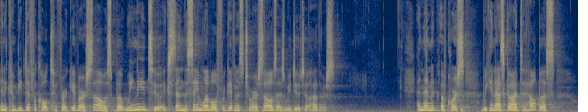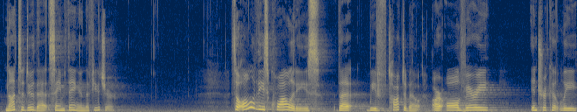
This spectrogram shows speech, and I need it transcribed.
And it can be difficult to forgive ourselves, but we need to extend the same level of forgiveness to ourselves as we do to others. And then, of course, we can ask God to help us not to do that same thing in the future. So, all of these qualities that we've talked about are all very intricately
